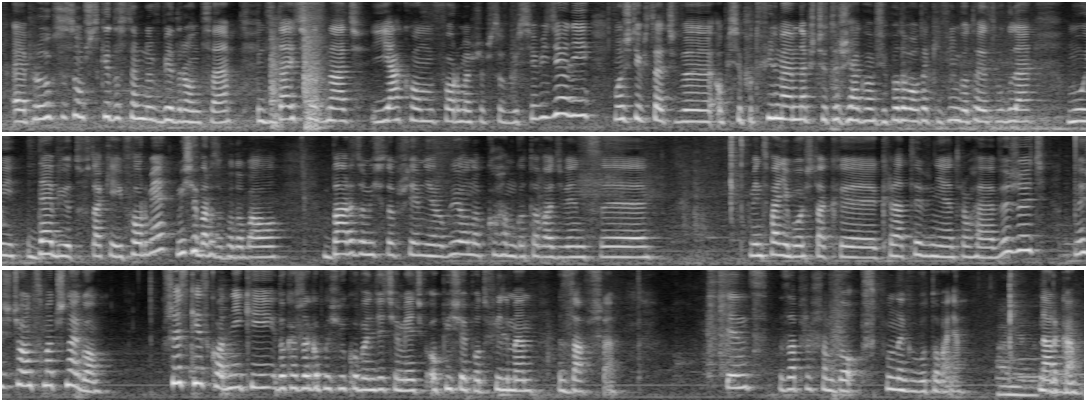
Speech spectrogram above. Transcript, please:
E, Produkty są wszystkie dostępne w Biedronce, więc dajcie znać, jaką formę przepisów byście widzieli. Możecie pisać w opisie pod filmem. Napiszcie też, jak Wam się podobał taki film, bo to jest w ogóle mój debiut w takiej formie. Mi się bardzo podobało. Bardzo mi się to przyjemnie robiło. No, kocham gotować, więc, y, więc fajnie było się tak y, kreatywnie trochę wyżyć. No i życzę Wam smacznego. Wszystkie składniki do każdego posiłku będziecie mieć w opisie pod filmem zawsze. Więc zapraszam do wspólnego gotowania. Narka.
